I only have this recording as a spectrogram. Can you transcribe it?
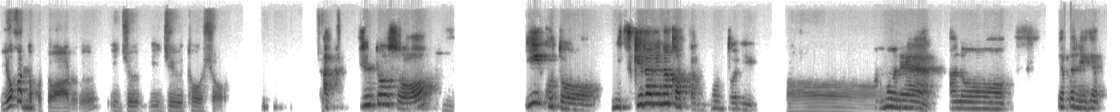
良かったことはある？移住、移住当初。あ中等症うんいいことを見つけられなかったの、本当に。もうね、あの、やっぱりね、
